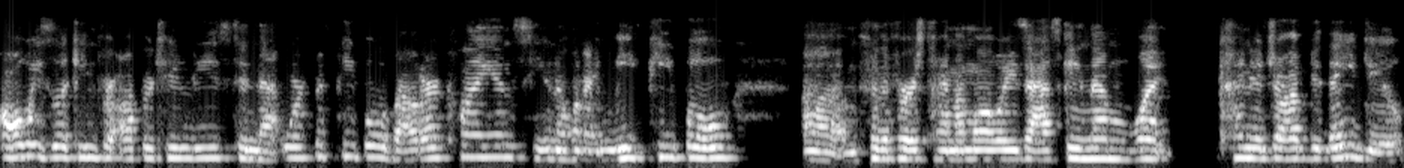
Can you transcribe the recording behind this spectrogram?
always looking for opportunities to network with people about our clients. You know, when I meet people um, for the first time, I'm always asking them what kind of job do they do.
